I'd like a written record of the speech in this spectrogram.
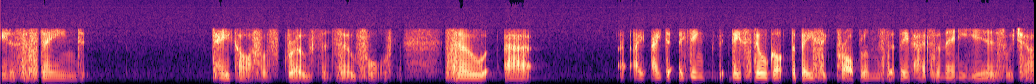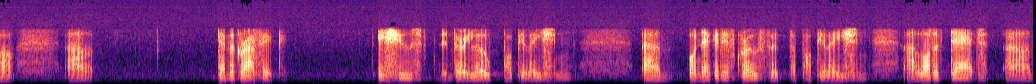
you know sustained takeoff of growth and so forth. So. Uh, I, I, I think they've still got the basic problems that they've had for many years, which are uh, demographic issues, very low population, um, or negative growth for, for population, a lot of debt, um,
